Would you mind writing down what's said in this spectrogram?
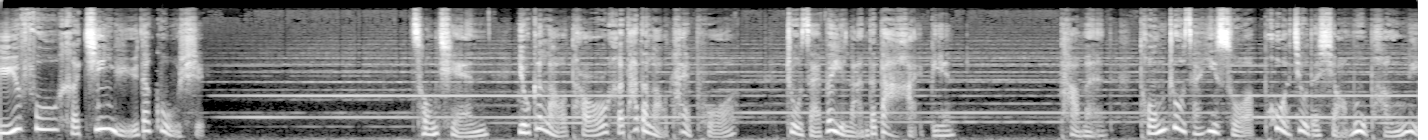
渔夫和金鱼的故事。从前有个老头和他的老太婆，住在蔚蓝的大海边。他们同住在一所破旧的小木棚里，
